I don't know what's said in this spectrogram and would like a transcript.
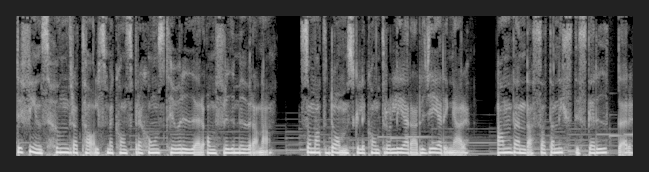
Det finns hundratals med konspirationsteorier om frimurarna. Som att de skulle kontrollera regeringar, använda satanistiska riter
